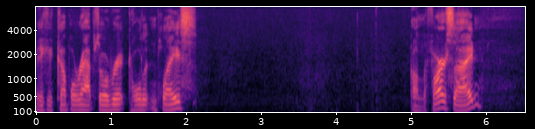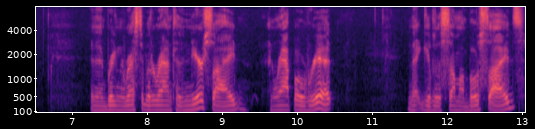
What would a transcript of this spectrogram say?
Make a couple wraps over it, hold it in place. On the far side, and then bring the rest of it around to the near side and wrap over it. And that gives us some on both sides.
